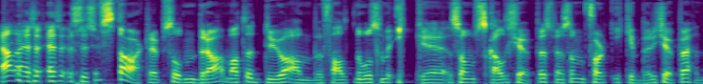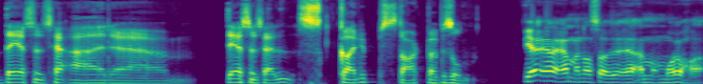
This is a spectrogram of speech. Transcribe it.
Ja, nei, jeg, jeg, syns vi starter episoden bra med at du har anbefalt noe som, ikke, som skal kjøpes, men som folk ikke bør kjøpe. Det syns jeg er eh, Det syns jeg er en skarp start på episoden. Ja, ja, ja, men altså, jeg må jo ha,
